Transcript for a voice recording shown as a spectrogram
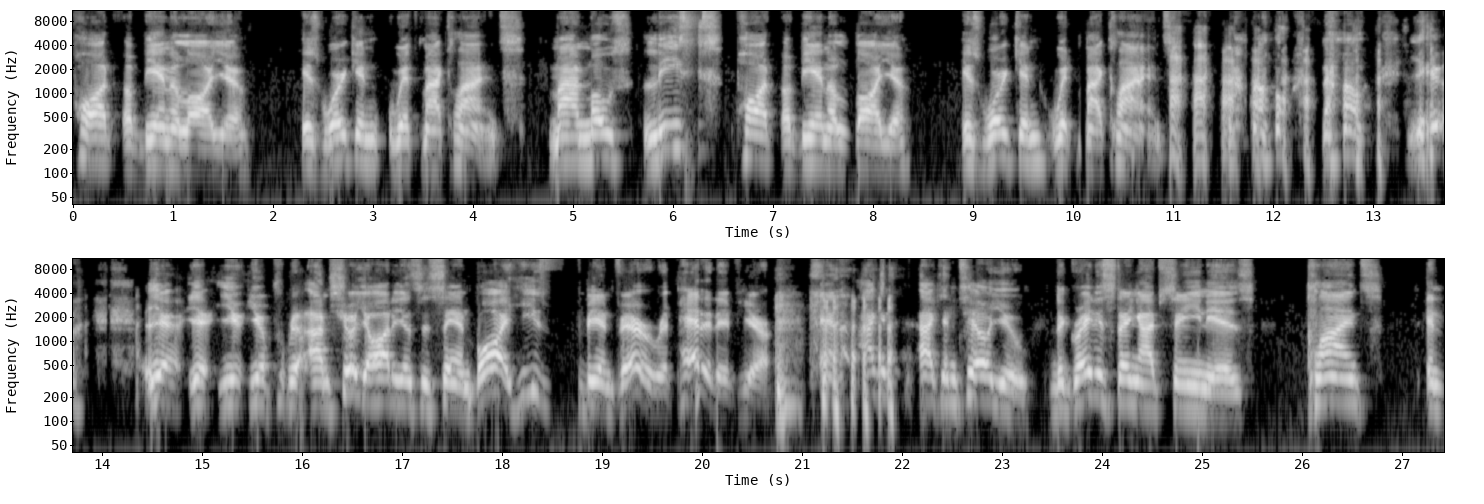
part of being a lawyer is working with my clients. My most least part of being a lawyer is working with my clients. now, now you, yeah, yeah, you, you, I'm sure your audience is saying, "Boy, he's being very repetitive here." And I can, I can tell you, the greatest thing I've seen is clients and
